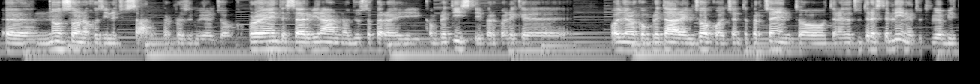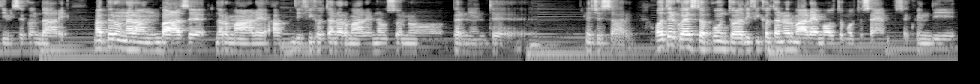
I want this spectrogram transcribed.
eh, non sono così necessari per proseguire il gioco. Probabilmente serviranno giusto per i completisti, per quelli che vogliono completare il gioco al 100% ottenendo tutte le stelline e tutti gli obiettivi secondari, ma per una run base normale, a difficoltà normale, non sono per niente necessari. Oltre a questo, appunto, la difficoltà normale è molto molto semplice, quindi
